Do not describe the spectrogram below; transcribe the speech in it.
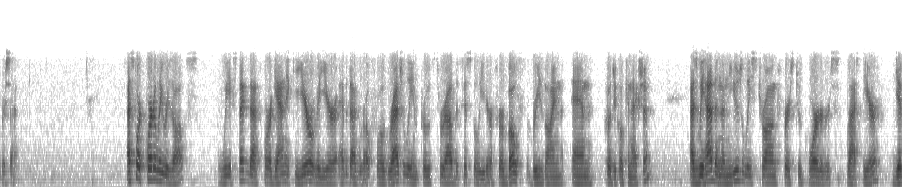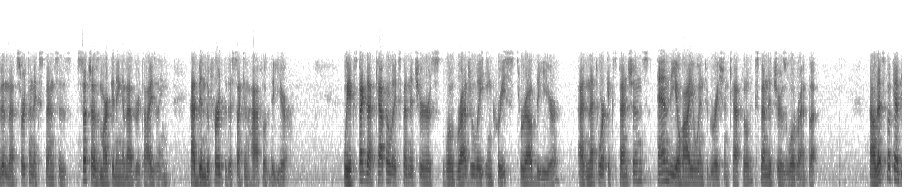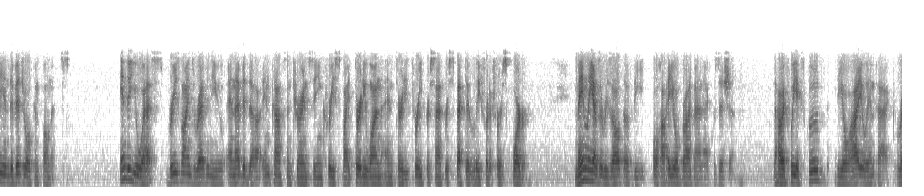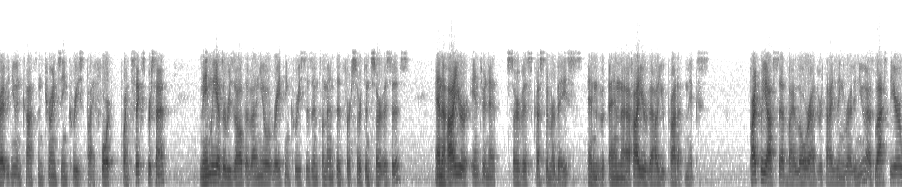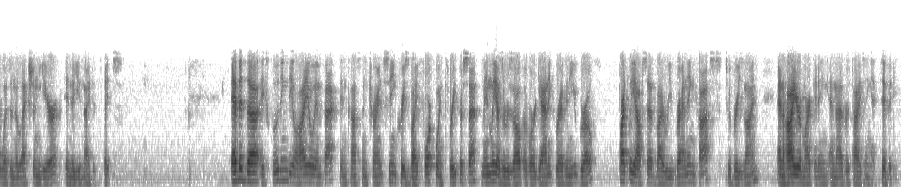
As for quarterly results, we expect that organic year-over-year EBITDA growth will gradually improve throughout the fiscal year for both Breezeline and Cogeco Connexion, as we had an unusually strong first two quarters last year given that certain expenses, such as marketing and advertising, had been deferred to the second half of the year. We expect that capital expenditures will gradually increase throughout the year as network expansions and the Ohio integration capital expenditures will ramp up. Now let's look at the individual components. In the U.S., Breezeline's revenue and EBITDA in constant currency increased by 31 and 33% respectively for the first quarter, mainly as a result of the Ohio Broadband acquisition. Now, if we exclude the Ohio impact, revenue in constant currency increased by 4.6%, mainly as a result of annual rate increases implemented for certain services and a higher internet service customer base and a higher value product mix, partly offset by lower advertising revenue, as last year was an election year in the United States. EBITDA, excluding the Ohio impact in constant currency, increased by 4.3%, mainly as a result of organic revenue growth, partly offset by rebranding costs to Breezeline and higher marketing and advertising activity.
